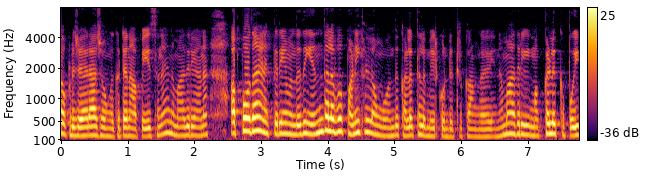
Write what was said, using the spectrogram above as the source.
டாக்டர் ஜெயராஜ் அவங்க கிட்ட நான் பேசினேன். இந்த மாதிரியான அப்போ தான் எனக்கு தெரிய வந்தது எந்த அளவு பணிகள் அவங்க வந்து களத்தில் மேற்கொண்டுட்டு இருக்காங்க என்ன மாதிரி மக்களுக்கு போய்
